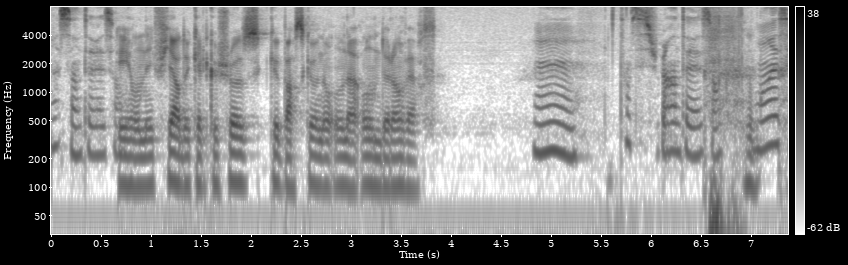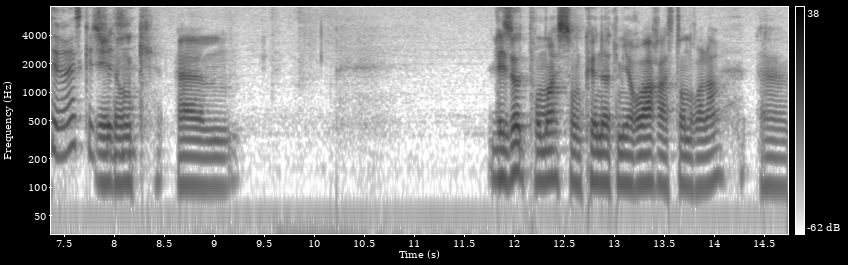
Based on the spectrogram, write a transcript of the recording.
Ah, c'est intéressant. Et on est fier de quelque chose que parce qu'on a, on a honte de l'inverse. Hmm. C'est super intéressant. ouais, c'est vrai ce que tu Et dis. donc, euh, les autres, pour moi, sont que notre miroir à cet endroit-là. Euh,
